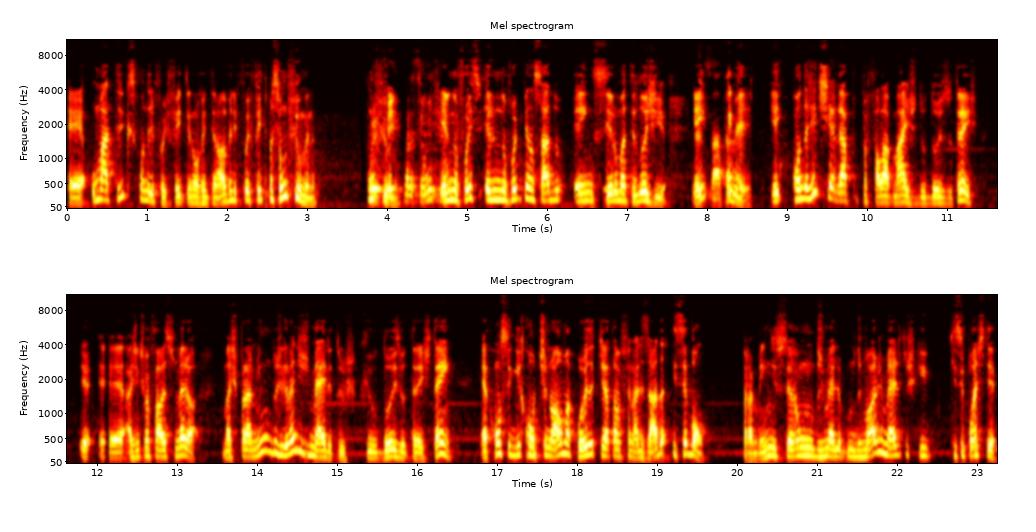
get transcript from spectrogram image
É, o Matrix, quando ele foi feito em 99, ele foi feito para ser um filme, né? Um foi filme. feito para ser um filme. Ele não, foi, ele não foi pensado em ser uma trilogia. E aí, Exatamente. E, e aí, quando a gente chegar para falar mais do 2 e do 3, é, a gente vai falar isso melhor. Mas para mim, um dos grandes méritos que o 2 e o 3 têm é conseguir continuar uma coisa que já estava finalizada e ser bom. Para mim, isso é um dos, um dos maiores méritos que, que se pode ter.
